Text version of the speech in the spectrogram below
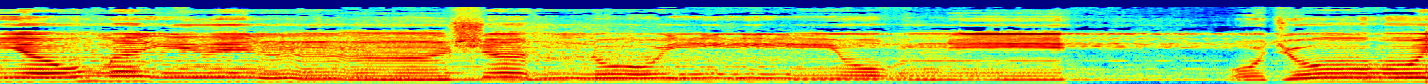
يومئذ شأن يغنيه وجوه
